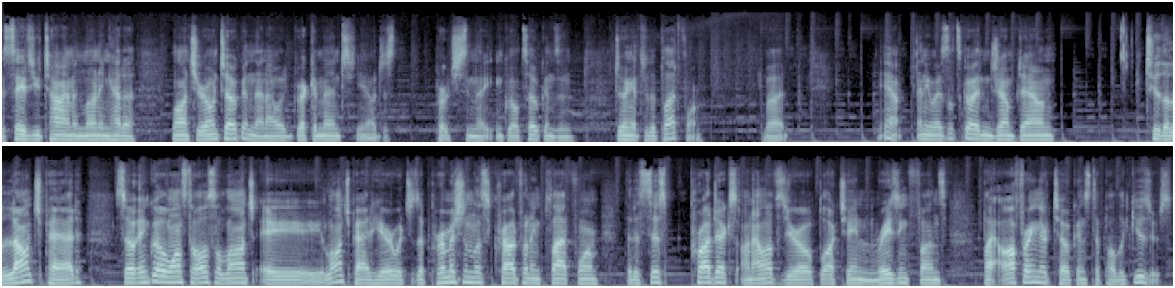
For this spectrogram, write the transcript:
saves you time and learning how to launch your own token, then I would recommend you know just purchasing the Inkwhale tokens and doing it through the platform. But yeah, anyways, let's go ahead and jump down to the Launchpad. So Inkwhale wants to also launch a Launchpad here, which is a permissionless crowdfunding platform that assists projects on Aleph Zero blockchain in raising funds by offering their tokens to public users.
